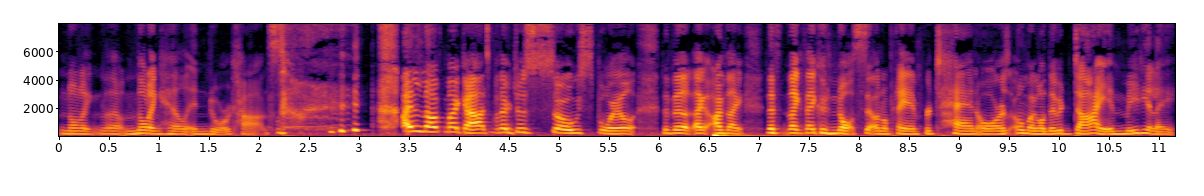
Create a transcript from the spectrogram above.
Notting, Notting Hill indoor cats. I love my cats, but they're just so spoiled. The like, I'm like, the, like they could not sit on a plane for ten hours. Oh my god, they would die immediately.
